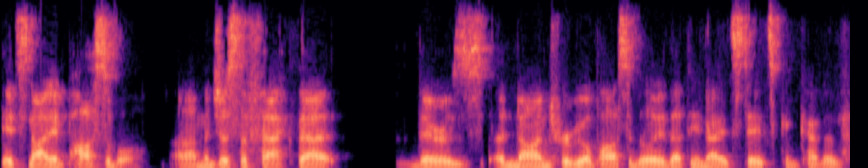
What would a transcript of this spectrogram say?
it's not impossible, um, and just the fact that there's a non-trivial possibility that the United States can kind of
